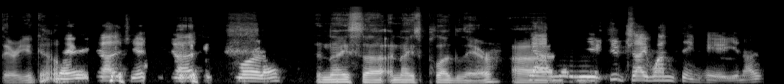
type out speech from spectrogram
there you go. There it does. Yes, it does. More or less. A nice uh, a nice plug there. Uh, Yeah, you should say one thing here, you know.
